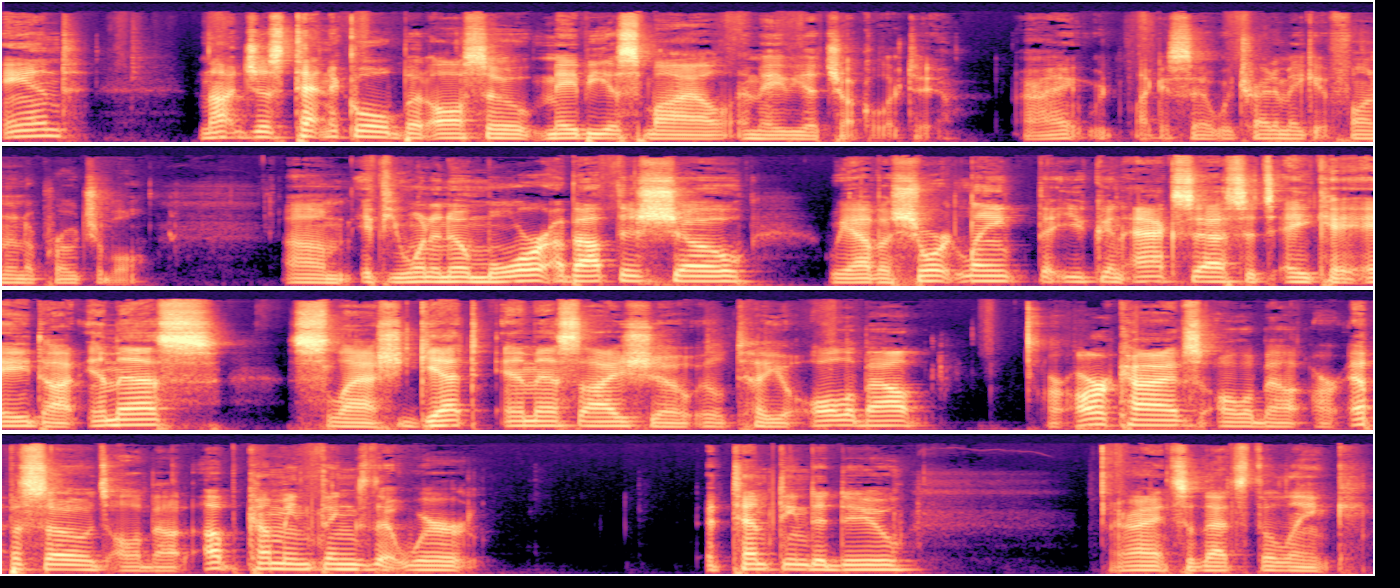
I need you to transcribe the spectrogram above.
And not just technical, but also maybe a smile and maybe a chuckle or two. All right. Like I said, we try to make it fun and approachable. Um, if you want to know more about this show, we have a short link that you can access. It's aka.ms slash get MSI show. It'll tell you all about our archives, all about our episodes, all about upcoming things that we're attempting to do. All right, so that's the link.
